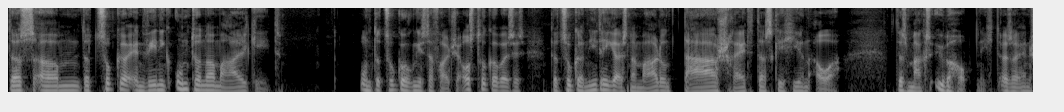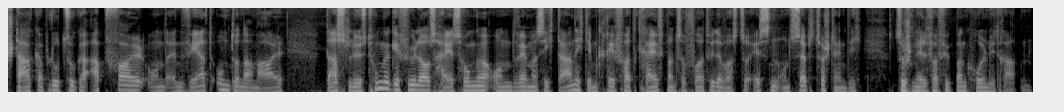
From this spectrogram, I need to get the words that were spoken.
dass ähm, der Zucker ein wenig unter normal geht. Unterzuckerung ist der falsche Ausdruck, aber es ist der Zucker niedriger als normal und da schreit das Gehirn Aua. Das mag es überhaupt nicht. Also ein starker Blutzuckerabfall und ein Wert unter normal, das löst Hungergefühl aus, Heißhunger und wenn man sich da nicht im Griff hat, greift man sofort wieder was zu essen und selbstverständlich zu schnell verfügbaren Kohlenhydraten.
